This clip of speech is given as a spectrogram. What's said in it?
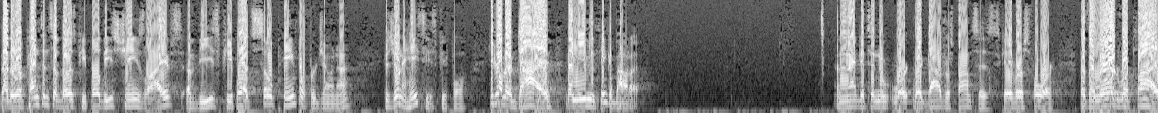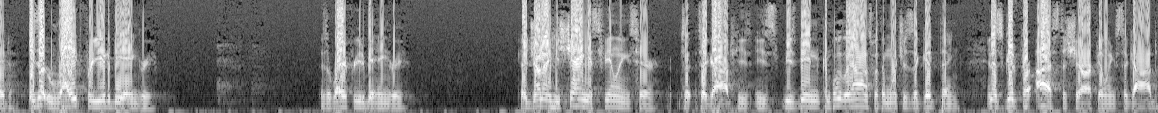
that the repentance of those people, these changed lives of these people, it's so painful for Jonah because Jonah hates these people. He'd rather die than even think about it. And then that gets into what, what God's response is. Okay, verse 4. But the Lord replied, Is it right for you to be angry? Is it right for you to be angry? Okay, Jonah, he's sharing his feelings here to, to God. He's, he's, he's being completely honest with him, which is a good thing. And it's good for us to share our feelings to God,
